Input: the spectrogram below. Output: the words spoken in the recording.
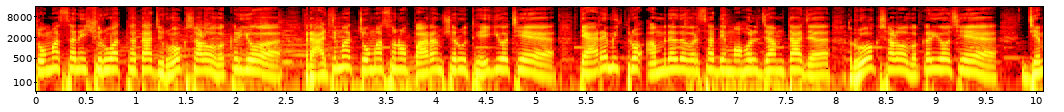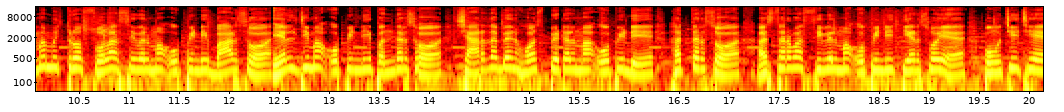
ચોમાસાની શરૂઆત થતાં જ રોગચાળો વકર્યો. રાજ્યમાં ચોમાસાનો પ્રારંભ શરૂ થઈ ગયો છે. ત્યારે મિત્રો અમદાવાદ વરસાદી માહોલ જામતા જ રોગચાળો વકર્યો છે. જેમાં મિત્રો સોલા સિવિલમાં ઓપીડી બારસો, એલજીમાં ઓપીડી પંદરસો, શારદાબેન હોસ્પિટલમાં ઓપીડી સત્તરસો અસરવા સિવિલમાં ઓપીડી તેરસોએ પહોંચી છે.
